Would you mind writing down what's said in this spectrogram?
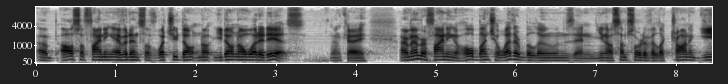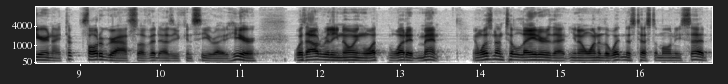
uh, also finding evidence of what you don't know. You don't know what it is. Okay, I remember finding a whole bunch of weather balloons and you know some sort of electronic gear, and I took photographs of it, as you can see right here, without really knowing what what it meant. It wasn't until later that, you know, one of the witness testimonies said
